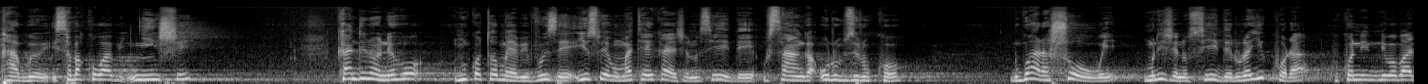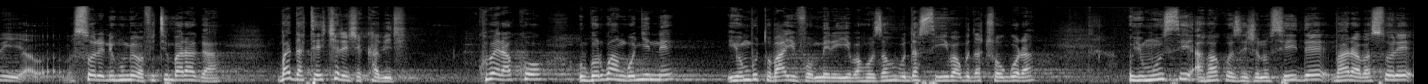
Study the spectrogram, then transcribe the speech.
ntabwo isaba kuba nyinshi. Kandi noneho nk'uko Tom yabivuze iyo usubiye mu mateka ya jenoside usanga urubyiruko rwarashowe muri jenoside rurayikora kuko nibo bari abasore n'inkumi bafite imbaraga badatekereje kabiri. Kubera ko urwo rwango nyine iyo mbuto bayivomereye bahozaho ubudasiba budacogora. Uyu munsi abakoze jenoside bari abasore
